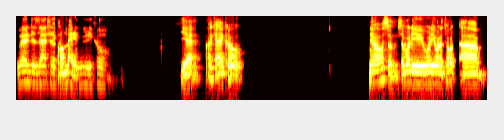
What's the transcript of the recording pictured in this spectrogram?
where does that take On me? me. Really cool. Yeah. Okay. Cool. Yeah. Awesome. So, what do you what do you want to talk? Um,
